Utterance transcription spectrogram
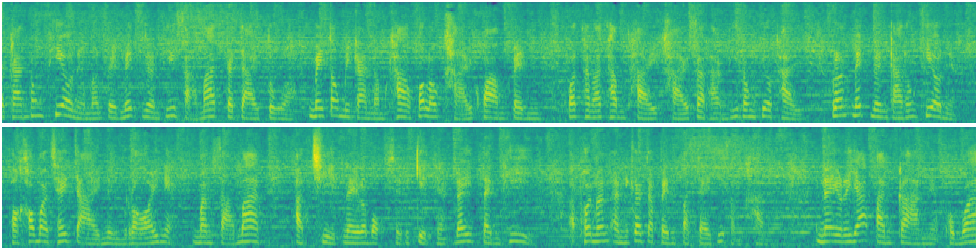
แต่การท่องเที่ยวเนี่ยมันเป็นเม็ดเงินที่สามารถกระจายตัว ไม่ต้องมีการนำเข้า เพราะเราขายความเป็นวัฒนธรรมไทย ขายสถานที่ท่องเที่ยวไทย เพราะฉะนั้นเม็ดเงินการท่องเที่ยวเนี่ยพอเขามาใช้จ่าย 100เนี่ยมันสามารถอัดฉีดในระบบเศรษฐกิจเนี่ยได้เต็มที่ เพราะฉะนั้นอันนี้ก็จะเป็นปัจจัยที่สำคัญในระยะปานกลางเนี่ยผมว่า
